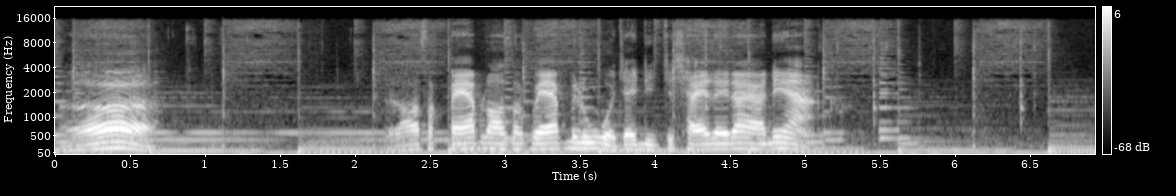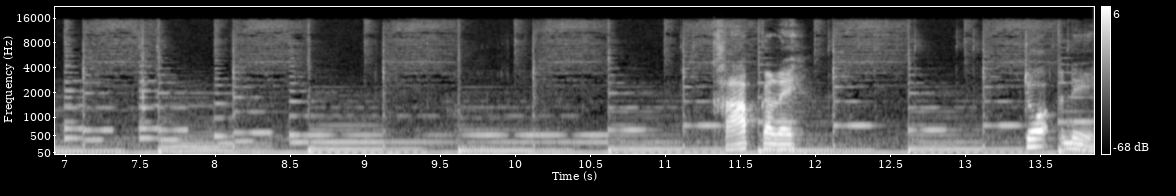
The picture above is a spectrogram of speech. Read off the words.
เออ รอสักแป๊บรอสักแป๊บไม่รู้หัวใจดีจะใช้อะไรได้อะเนี่ยครับกันเลยโจ๊ะนี่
